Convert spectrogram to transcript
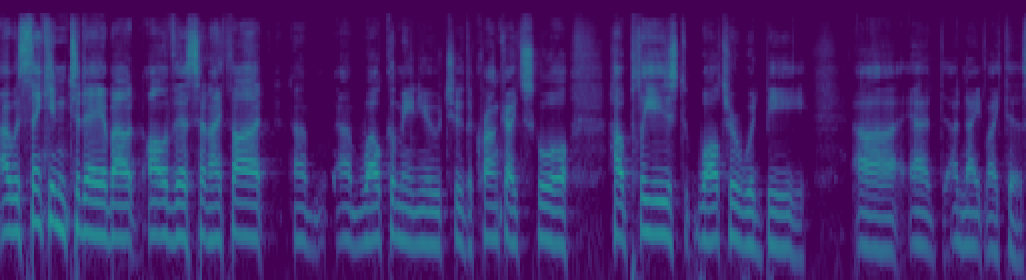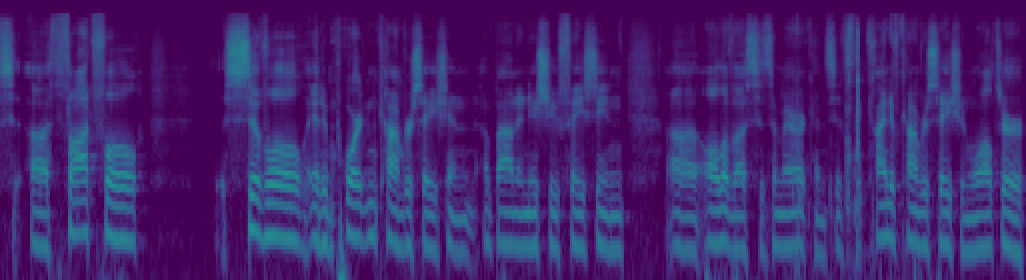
I was thinking today about all of this, and I thought, um, welcoming you to the Cronkite School, how pleased Walter would be uh, at a night like this. A thoughtful, civil, and important conversation about an issue facing uh, all of us as Americans. It's the kind of conversation Walter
